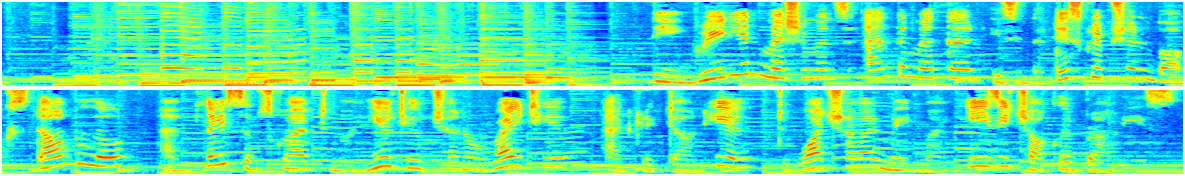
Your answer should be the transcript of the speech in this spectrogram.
The ingredient measurements and the method is in the description box down below and please subscribe to my YouTube channel right here and click down here to watch how I made my easy chocolate brownie.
